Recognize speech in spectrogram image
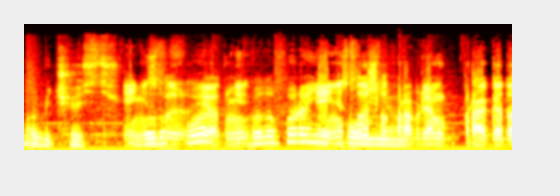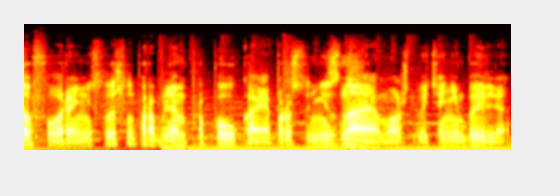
обе части. Я не, God of War- я не- God я не слышал помню. проблем про God of War, я не слышал проблем про Паука, я просто не знаю, может быть, они были.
